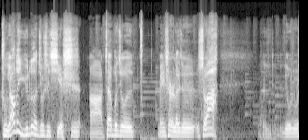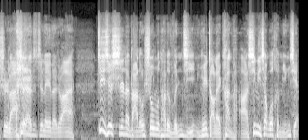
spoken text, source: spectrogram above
主要的娱乐就是写诗啊，再不就没事了，就是吧，流入室了之类的，就哎。这些诗呢，大家都收入他的文集，你可以找来看看啊。心理效果很明显，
